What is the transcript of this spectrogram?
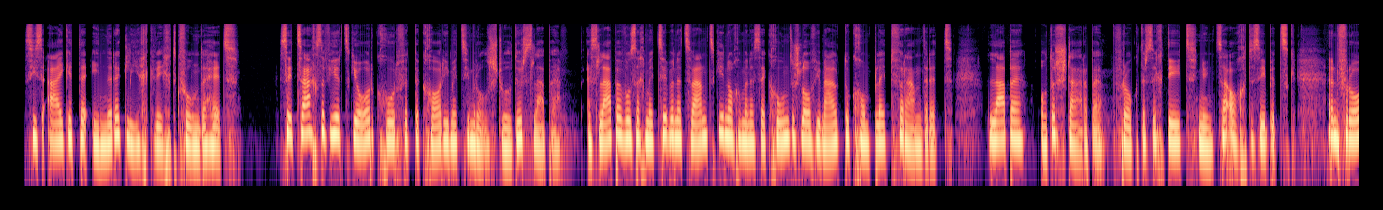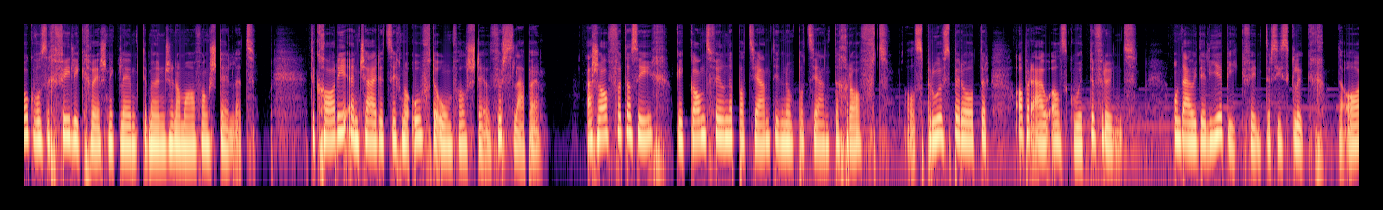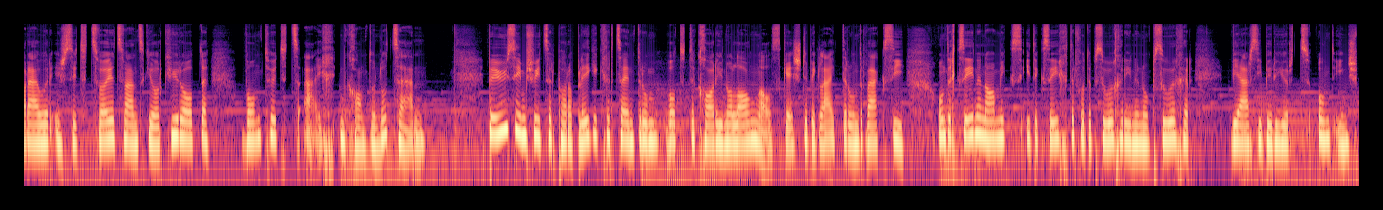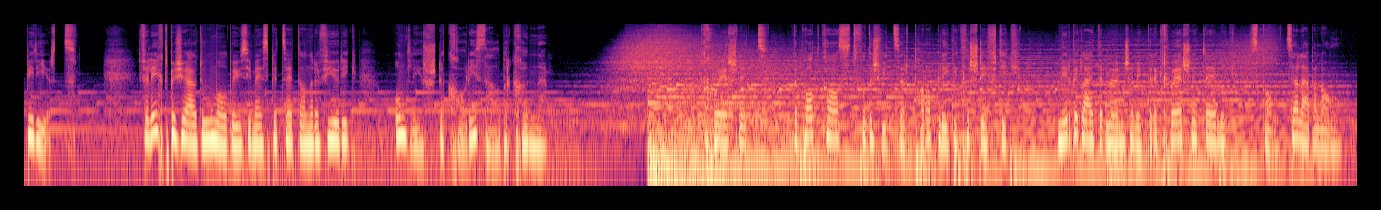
sein eigenes innere Gleichgewicht gefunden hat. Seit 46 Jahren kurvet Kari mit seinem Rollstuhl durchs Leben. Ein Leben, das sich mit 27 nach einem Sekundenschlaf im Auto komplett verändert. Leben oder sterben, fragt er sich dort 1978. Eine Frage, die sich viele querschnittgelähmte Menschen am Anfang stellen. Der Kari entscheidet sich noch auf der Unfallstelle fürs Leben. Er arbeitet an sich, gibt ganz vielen Patientinnen und Patienten Kraft. Als Berufsberater, aber auch als guter Freund. Und auch in der Liebe findet er sein Glück. Der Aarauer ist seit 22 Jahren geheiratet, wohnt heute zu Eich im Kanton Luzern. Bei uns im Schweizer Paraplegikerzentrum wird der Kari noch lange als Gästebegleiter unterwegs sein. Und ich sehe ihn in den Gesichtern der Besucherinnen und Besucher, wie er sie berührt und inspiriert. Vielleicht bist ja auch du mal bei uns im SPZ an einer Führung und lernst den Kari selber kennen. Querschnitt, der Podcast von der Schweizer Paraplegiker Stiftung. Wir begleiten Menschen mit einer Querschnittlähmung das ganze Leben lang.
